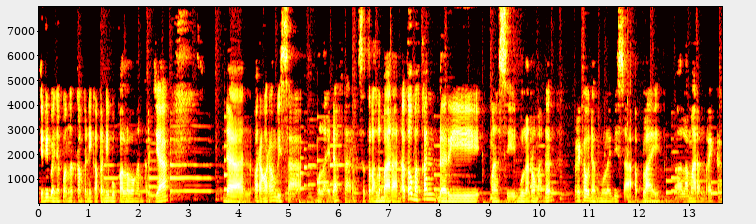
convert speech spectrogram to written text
Jadi banyak banget company-company buka lowongan kerja dan orang-orang bisa mulai daftar setelah lebaran atau bahkan dari masih bulan Ramadan mereka udah mulai bisa apply uh, lamaran mereka.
